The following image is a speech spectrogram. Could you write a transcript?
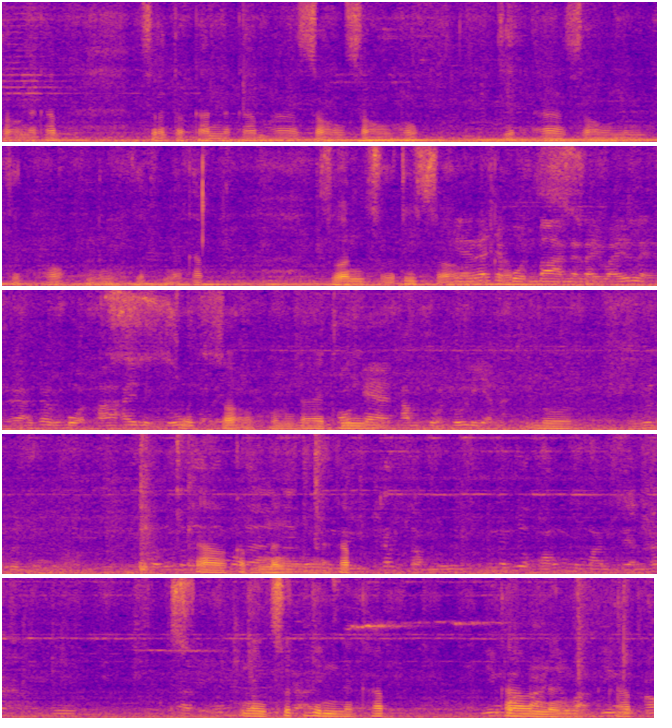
สองนะครับ ส่วนตัวกันนะครับ 5226 7521761นะครับ ส่วนสูตรที่สองแกน่าคจะรับบนบานอะไรไว้แหละนะวก็บวชพระให้หนึ่งรูสูตรสองผมได้ที่แกทำสวนทุเรียนอะรูดเก้ากับหนึ่งนะครับในชุดยินนะครับเก้าหนึ่งครับ ยิ่งเขา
